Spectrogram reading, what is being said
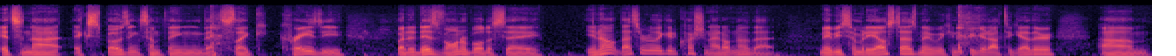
it's not exposing something that's like crazy, but it is vulnerable to say, you know, that's a really good question. I don't know that. Maybe somebody else does. Maybe we can figure it out together. Um,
